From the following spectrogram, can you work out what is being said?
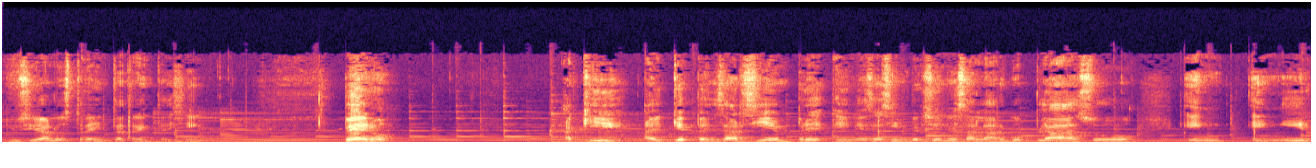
inclusive a los 30, 35. Pero Aquí hay que pensar siempre en esas inversiones a largo plazo, en, ir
